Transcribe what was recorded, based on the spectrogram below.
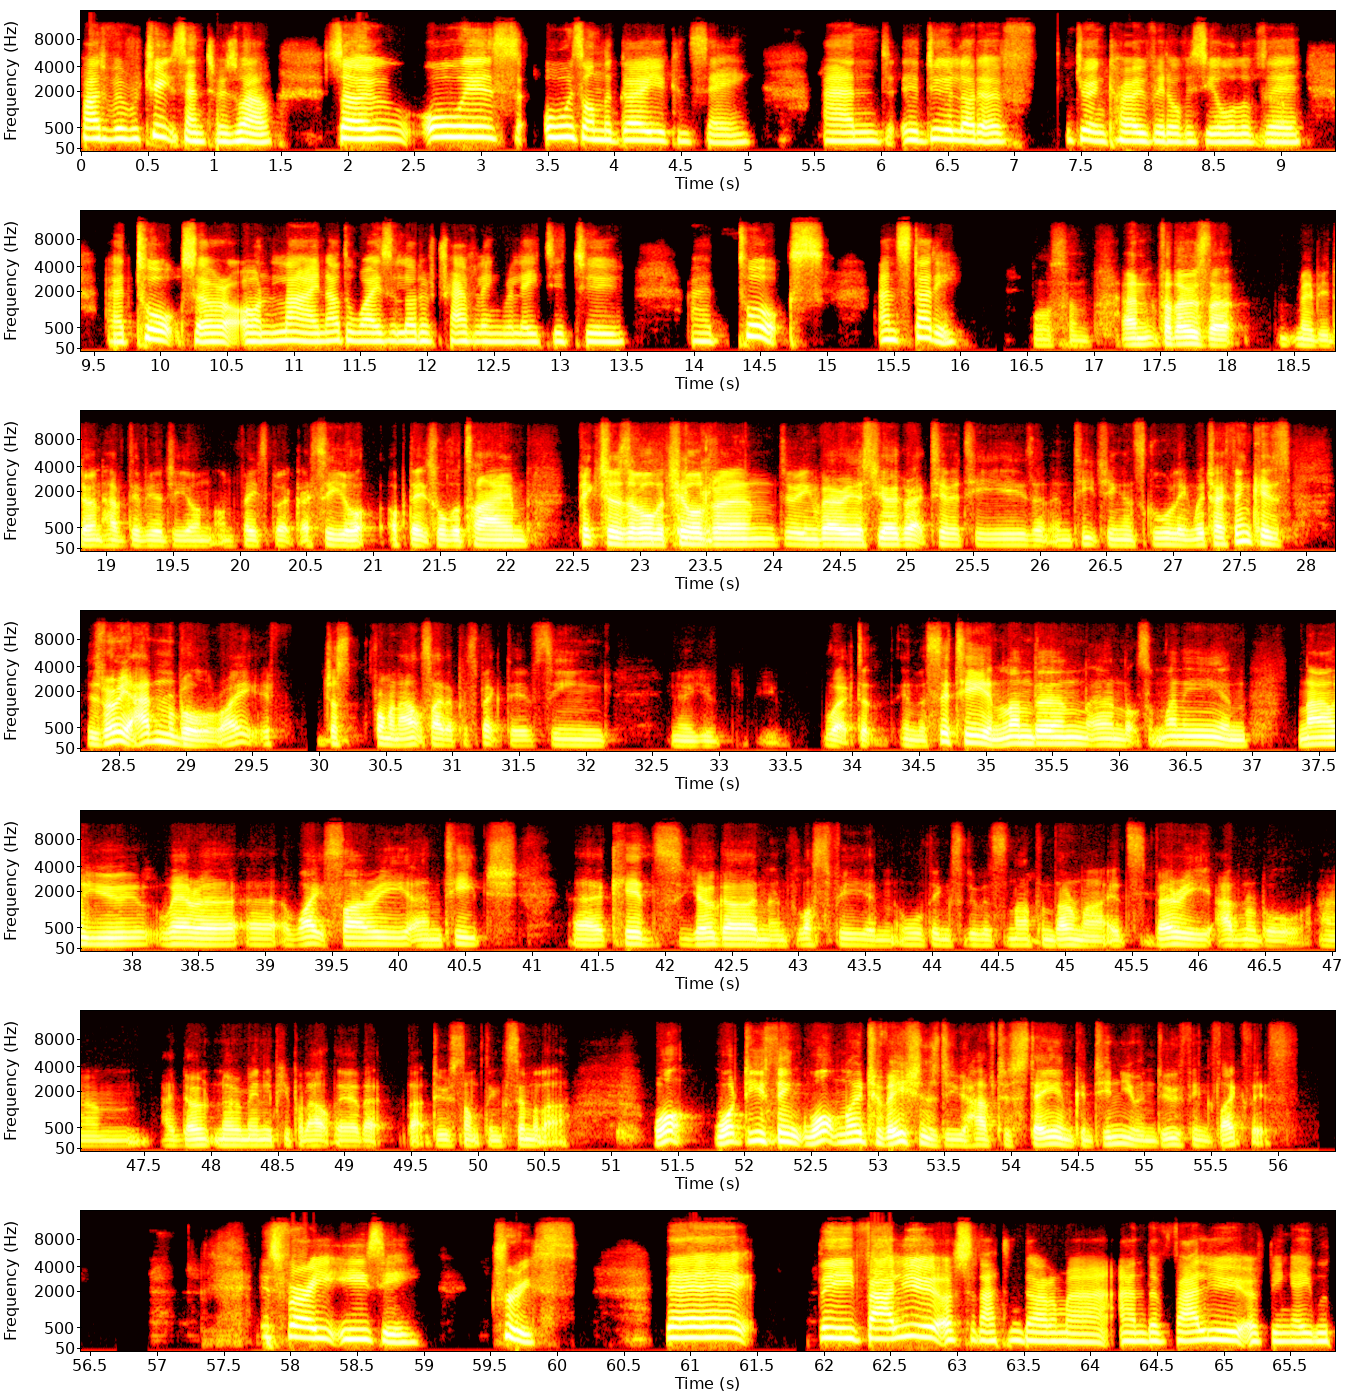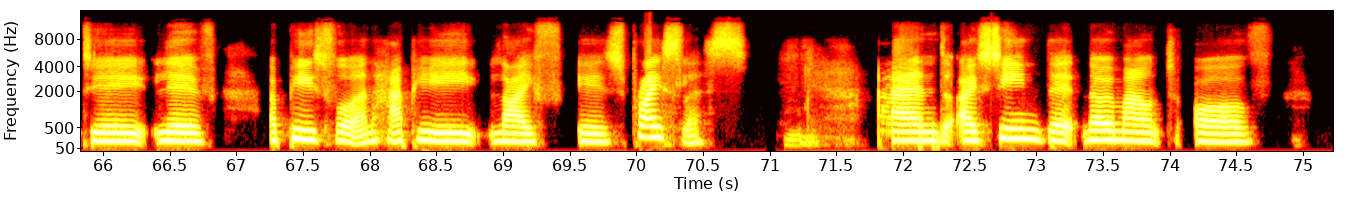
part of a retreat center as well. So always, always on the go, you can say, and do a lot of during COVID. Obviously, all of the uh, talks are online. Otherwise, a lot of traveling related to uh, talks and study. Awesome. And for those that maybe don't have Divya ji on, on Facebook, I see your updates all the time, pictures of all the children doing various yoga activities and, and teaching and schooling, which I think is is very admirable, right? If just from an outsider perspective, seeing, you know, you, you worked at, in the city in London, earned lots of money, and now you wear a, a, a white sari and teach uh, kids yoga and, and philosophy and all things to do with Sanatan Dharma. It's very admirable. Um, I don't know many people out there that that do something similar. What What do you think? What motivations do you have to stay and continue and do things like this? It's very easy. Truth. The the value of Sanatan Dharma and the value of being able to live a peaceful and happy life is priceless. And I've seen that no amount of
